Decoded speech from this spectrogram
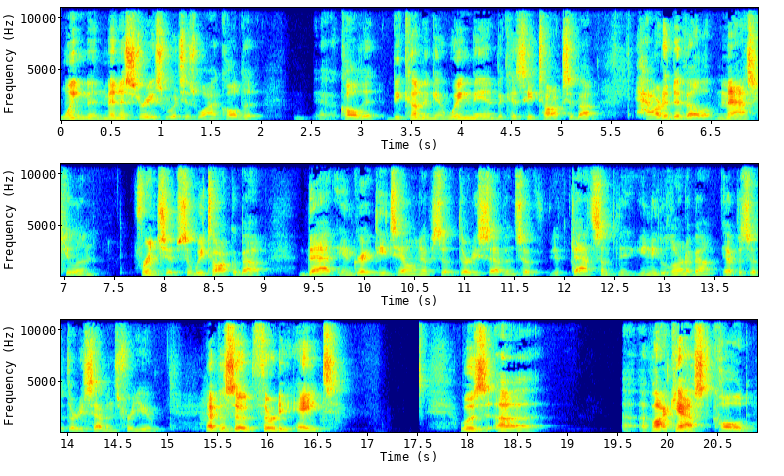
Wingman Ministries, which is why I called it uh, called it becoming a wingman because he talks about how to develop masculine friendships. So we talk about that in great detail in episode 37. So if, if that's something that you need to learn about, episode 37 is for you. Episode 38 was uh, a podcast called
